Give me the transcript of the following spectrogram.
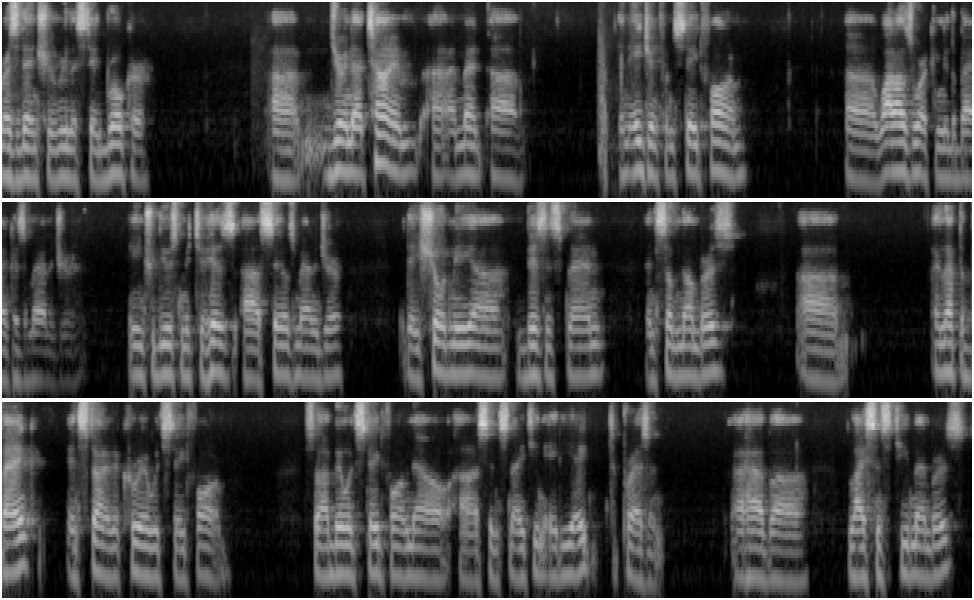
residential real estate broker. Uh, during that time, uh, I met uh, an agent from State Farm uh, while I was working in the bank as a manager. He introduced me to his uh, sales manager, They showed me a business plan and some numbers. Um, I left the bank and started a career with State Farm. So I've been with State Farm now uh, since 1988 to present. I have uh, licensed team members.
